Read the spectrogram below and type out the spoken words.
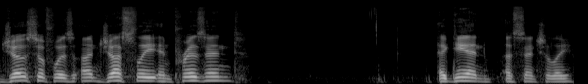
Joseph was unjustly imprisoned. Again, essentially,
